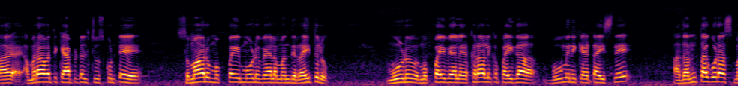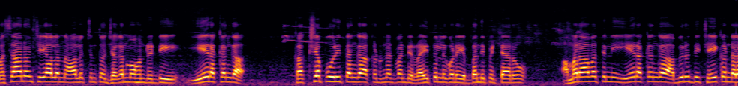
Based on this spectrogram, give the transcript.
కా అమరావతి క్యాపిటల్ చూసుకుంటే సుమారు ముప్పై మూడు వేల మంది రైతులు మూడు ముప్పై వేల ఎకరాలకు పైగా భూమిని కేటాయిస్తే అదంతా కూడా శ్మశానం చేయాలన్న ఆలోచనతో జగన్మోహన్ రెడ్డి ఏ రకంగా కక్షపూరితంగా అక్కడ ఉన్నటువంటి రైతుల్ని కూడా ఇబ్బంది పెట్టారో అమరావతిని ఏ రకంగా అభివృద్ధి చేయకుండా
